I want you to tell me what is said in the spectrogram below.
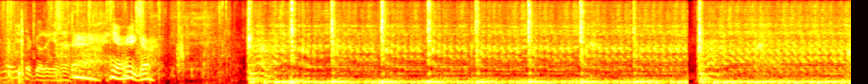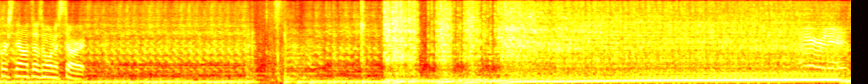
Yeah, these are good. Yeah. Here, here you go. Course, now it doesn't want to start. There it is.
